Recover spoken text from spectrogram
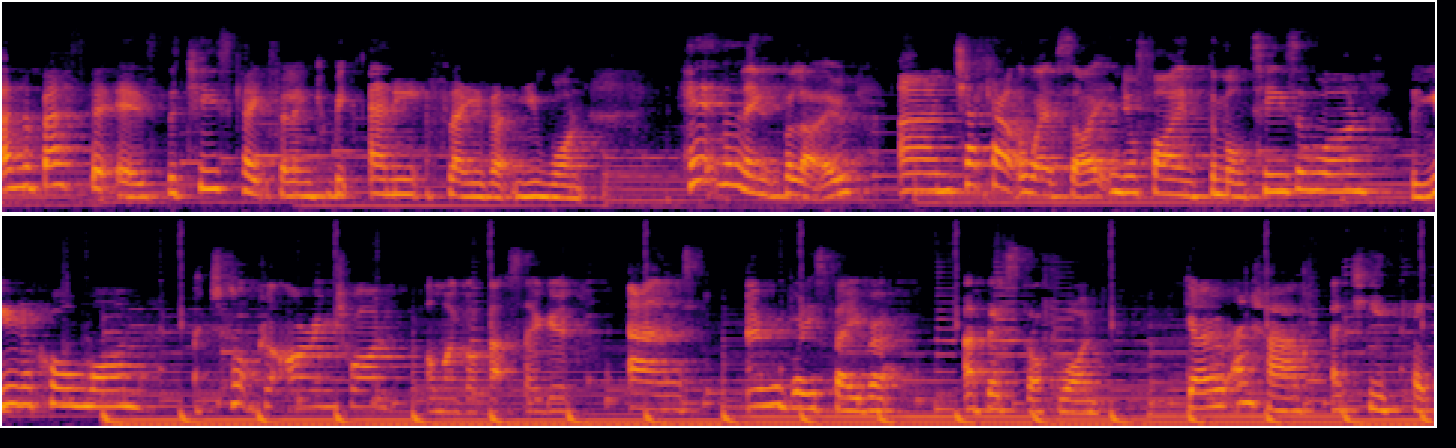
And the best bit is the cheesecake filling can be any flavour you want. Hit the link below and check out the website and you'll find the Malteser one, the unicorn one, a chocolate orange one. Oh my god, that's so good. And everybody's favourite, a Biscoff one. Go and have a cheesecake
